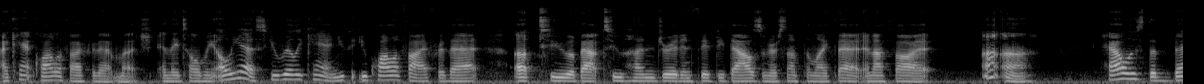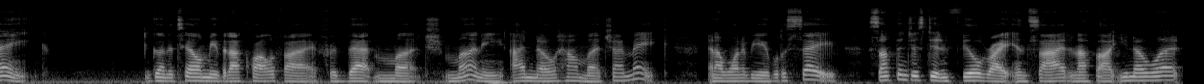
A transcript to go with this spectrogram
I can't qualify for that much. And they told me, oh, yes, you really can. You, you qualify for that up to about 250000 or something like that. And I thought, uh-uh. How is the bank going to tell me that I qualify for that much money, I know how much I make and I want to be able to save. Something just didn't feel right inside, and I thought, you know what?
